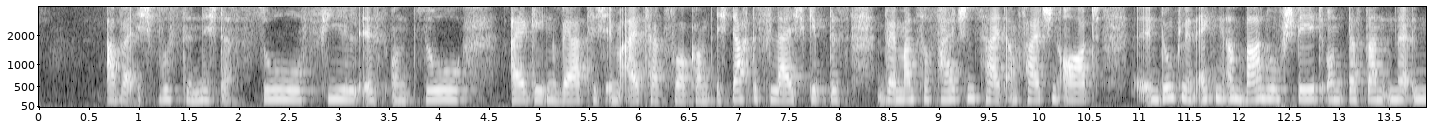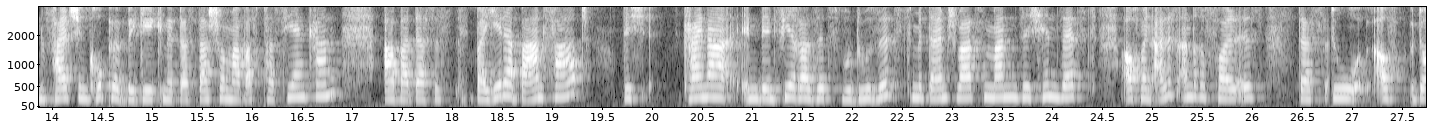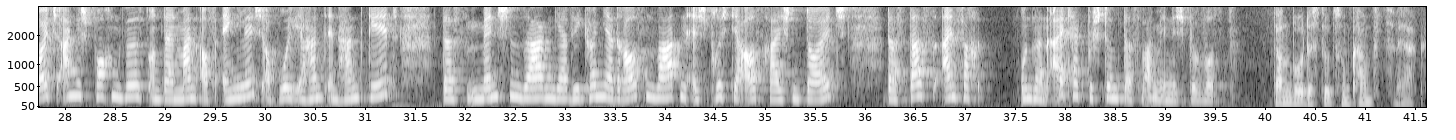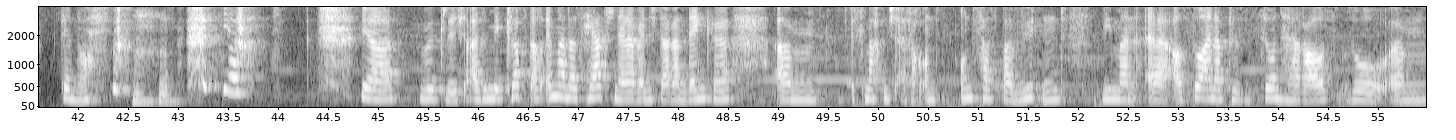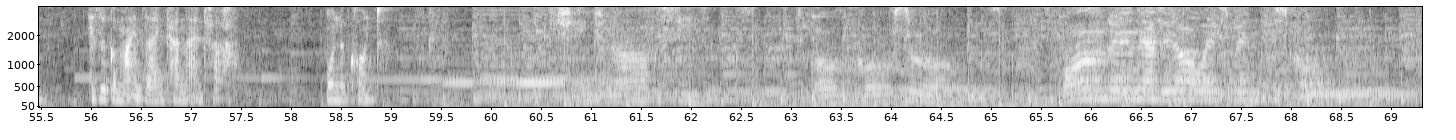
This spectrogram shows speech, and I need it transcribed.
aber ich wusste nicht, dass es so viel ist und so allgegenwärtig im Alltag vorkommt. Ich dachte, vielleicht gibt es, wenn man zur falschen Zeit am falschen Ort in dunklen Ecken am Bahnhof steht und das dann eine, eine falschen Gruppe begegnet, dass da schon mal was passieren kann. Aber dass es bei jeder Bahnfahrt dich keiner in den Vierersitz, wo du sitzt mit deinem schwarzen Mann, sich hinsetzt, auch wenn alles andere voll ist, dass du auf Deutsch angesprochen wirst und dein Mann auf Englisch, obwohl ihr Hand in Hand geht, dass Menschen sagen, ja, sie können ja draußen warten, er spricht ja ausreichend Deutsch, dass das einfach unseren Alltag bestimmt, das war mir nicht bewusst. Dann wurdest du zum Kampfzwerg. Genau. ja. Ja, wirklich. Also mir klopft auch immer das Herz schneller, wenn ich daran denke. Ähm, es macht mich einfach unfassbar wütend, wie man äh, aus so einer Position heraus so, ähm, so gemein sein kann einfach. Ohne Grund. Changing of the seasons, the roller coaster rolls, wondering has it always been this cold?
